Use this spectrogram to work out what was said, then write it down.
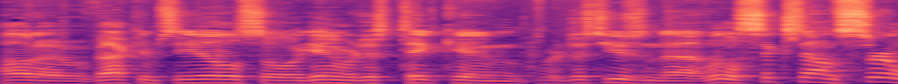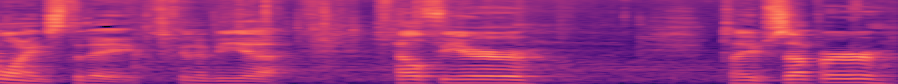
how to vacuum seal. So again, we're just taking, we're just using uh, little six ounce sirloins today. It's gonna be a healthier type supper.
